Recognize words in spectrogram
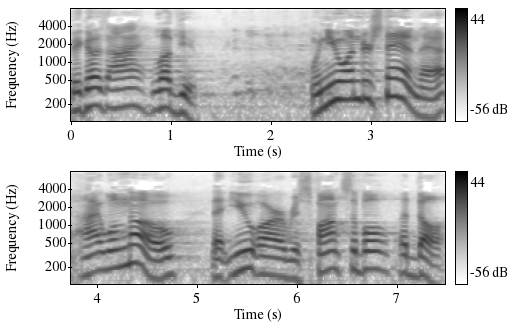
because I love you. When you understand that, I will know that you are a responsible adult.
